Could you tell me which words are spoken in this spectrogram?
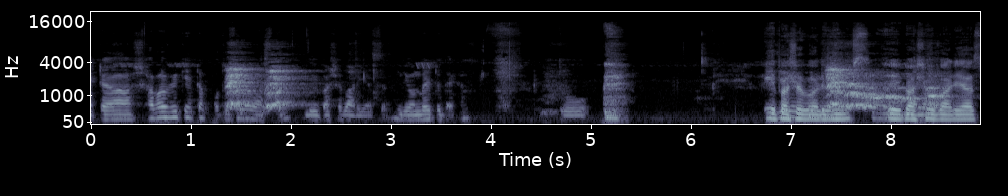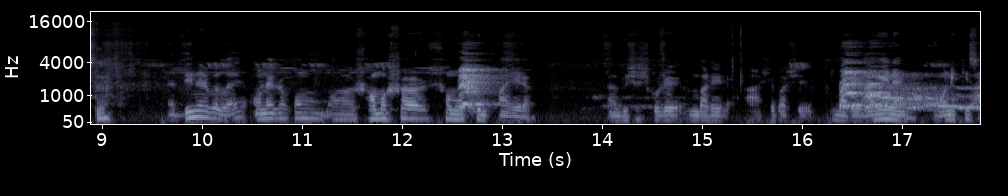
একটা স্বাভাবিক একটা পথ চলার রাস্তা। দুই পাশে বাড়ি আছে। জীবন ভাই একটু দেখেন। তো এই পাশে বাড়ি এই পাশেও মানে বাড়ি আছে। দিনের বেলায় অনেক রকম সমস্যার সম্মুখীন হয় এরা। বিশেষ করে বাড়ির আশেপাশে বাড়ির আঙিনায় অনেক কিছু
